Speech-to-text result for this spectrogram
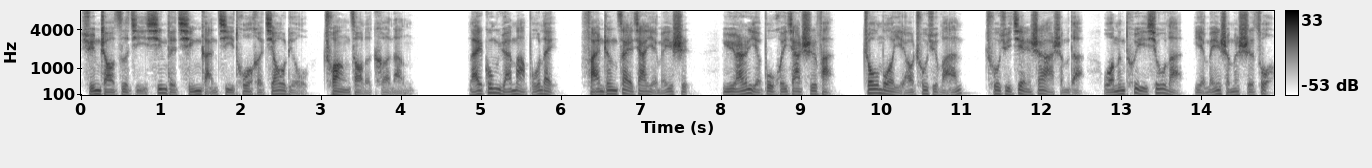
寻找自己新的情感寄托和交流创造了可能。来公园嘛，不累，反正在家也没事，女儿也不回家吃饭，周末也要出去玩，出去健身啊什么的。我们退休了也没什么事做。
